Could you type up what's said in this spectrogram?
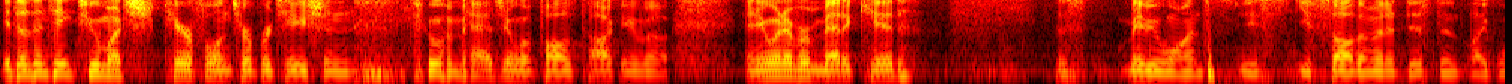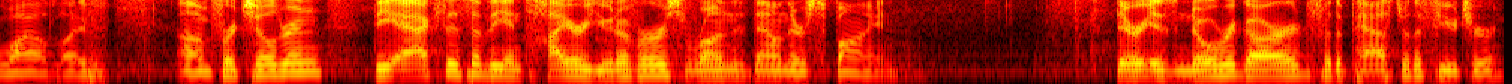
It doesn't take too much careful interpretation to imagine what Paul's talking about. Anyone ever met a kid? Just maybe once. You, you saw them at a distant, like wildlife. Um, for children, the axis of the entire universe runs down their spine. There is no regard for the past or the future.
